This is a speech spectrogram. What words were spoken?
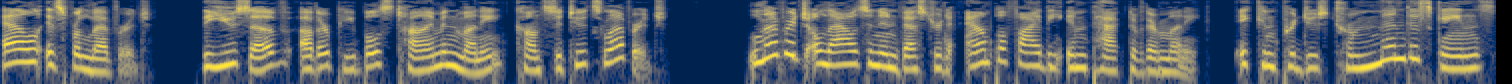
L is for leverage. The use of other people's time and money constitutes leverage. Leverage allows an investor to amplify the impact of their money. It can produce tremendous gains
